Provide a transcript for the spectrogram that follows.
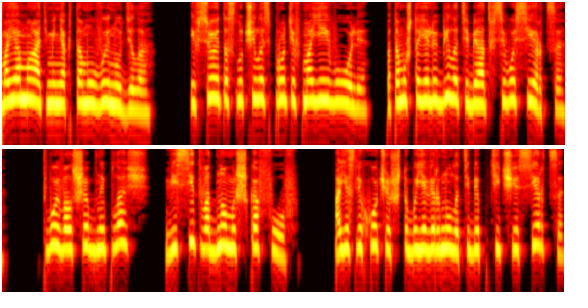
Моя мать меня к тому вынудила, и все это случилось против моей воли, потому что я любила тебя от всего сердца. Твой волшебный плащ висит в одном из шкафов, а если хочешь, чтобы я вернула тебе птичье сердце,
